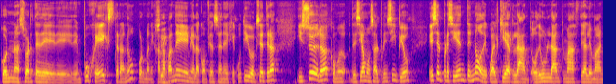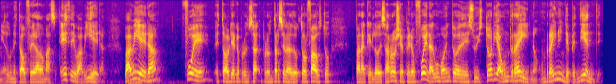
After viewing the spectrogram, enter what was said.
con una suerte de, empuje extra, ¿no? Por manejar la pandemia, la confianza en el Ejecutivo, etc. Y Sora, como decíamos al principio, es el presidente no de cualquier land o de un land más de Alemania, de un Estado federado más, es de Baviera. Baviera fue, esto habría que preguntárselo al doctor Fausto para que lo desarrolle, pero fue en algún momento de su historia un reino, un reino independiente.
